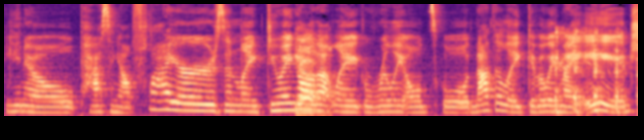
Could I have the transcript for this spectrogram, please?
you know, passing out flyers and like doing yeah. all that like really old school, not to like give away my age.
